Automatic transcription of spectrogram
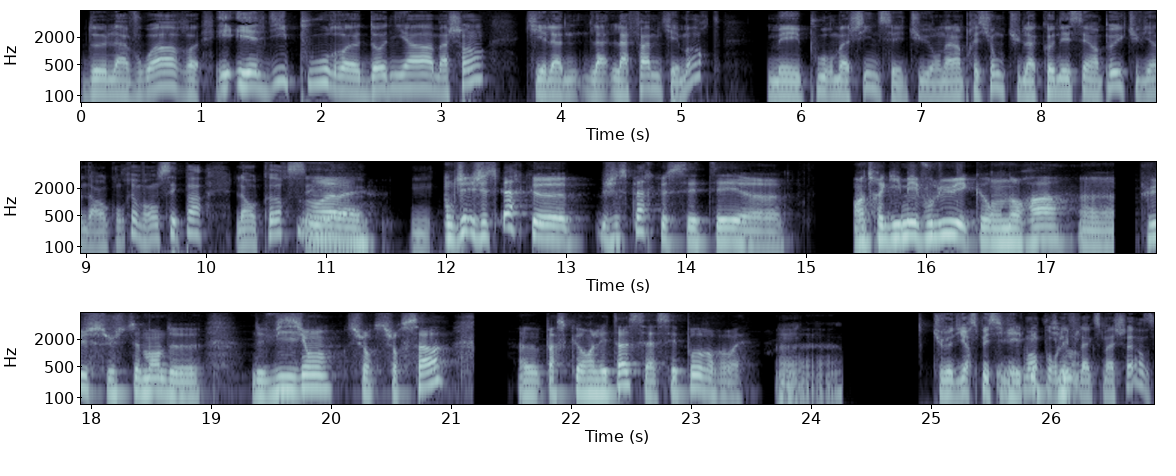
de la voir. Et, elle dit pour euh, Donia machin, qui est la, femme qui est morte, mais pour Machine, c'est tu, on a l'impression que tu la connaissais un peu et que tu viens de la rencontrer. Enfin, on ne sait pas. Là encore, c'est. Euh, hmm. Donc j'espère que j'espère que c'était euh, entre guillemets voulu et qu'on aura plus justement de, de vision sur sur ça parce qu'en l'état c'est assez pauvre, ouais. Hmm. Tu veux dire spécifiquement pour les Flag Smashers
